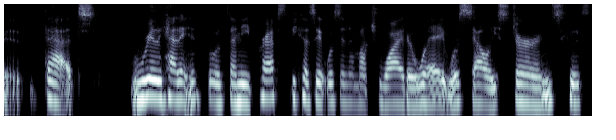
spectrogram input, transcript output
uh, that really had an influence on me perhaps because it was in a much wider way was sally stearns who's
